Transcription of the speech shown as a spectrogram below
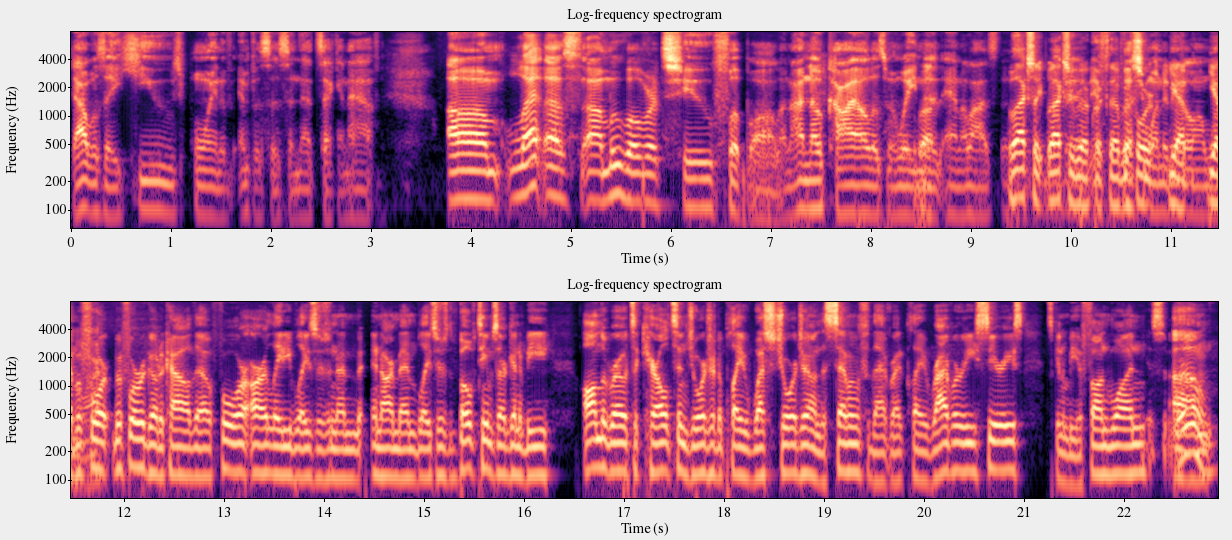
that was a huge point of emphasis in that second half. Um, let us uh, move over to football, and I know Kyle has been waiting Well- to analyze this. Well, actually, well, actually, real quick though, unless you before to yeah, go on yeah, one more. before before we go to Kyle though, for our Lady Blazers and um, and our Men Blazers, both teams are going to be on the road to Carrollton, Georgia, to play West Georgia on the seventh for that Red Clay rivalry series. It's going to be a fun one. Yes, it will.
